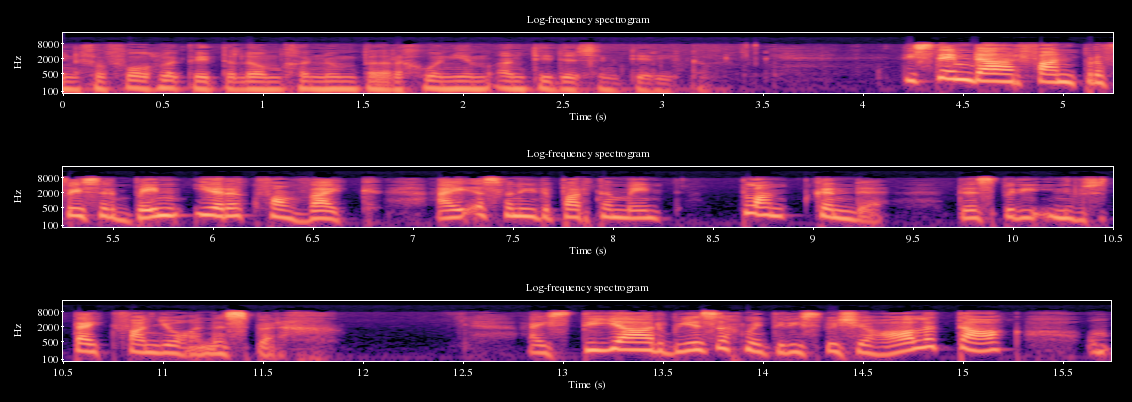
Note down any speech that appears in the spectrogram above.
en gevolglik het hulle hom genoem Pelargonium antidysentericum. Die stem daarvan professor Ben Erik van Wyk. Hy is van die departement plantkunde dis by die Universiteit van Johannesburg. Hy's die jaar besig met hierdie spesiale taak om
